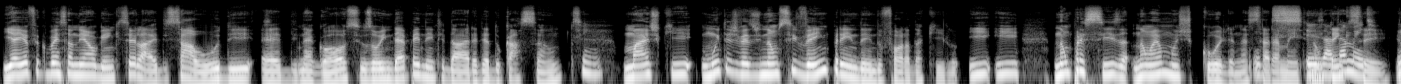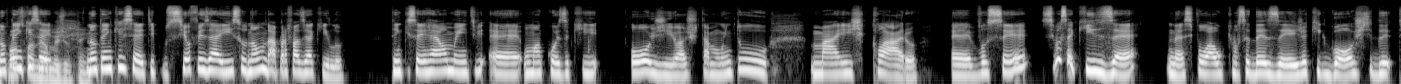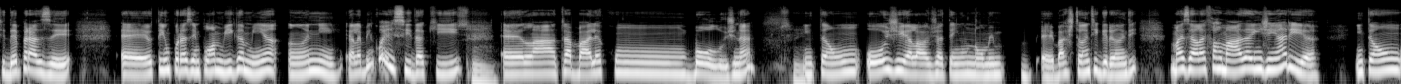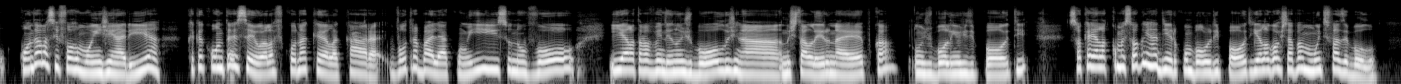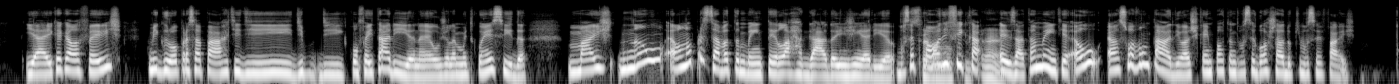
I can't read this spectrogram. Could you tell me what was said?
E aí eu fico pensando em alguém que, sei lá, é de saúde, é de negócios, ou independente da área de educação, Sim. mas que muitas vezes não se vê empreendendo fora daquilo. E, e não precisa, não é uma escolha necessariamente. Não tem que Exatamente. ser. Eu Não tem que ser-. Não tem que ser, tipo, se eu fizer isso, não dá pra fazer aquilo. Tem que ser realmente é, uma coisa que hoje eu acho que tá muito mais claro. É, você, se você quiser, né, se for algo que você deseja, que goste, de- te dê prazer. É, eu tenho, por exemplo, uma amiga minha, Anne, ela é bem conhecida aqui. Sim, Ela trabalha com bolos, né? sim. Então, hoje ela já tem um nome é, bastante grande, mas ela é formada em engenharia. Então, quando ela se formou em engenharia, o que, que aconteceu? Ela ficou naquela, cara, vou trabalhar com isso, não vou. E ela tava vendendo uns bolos na, no estaleiro na época, uns bolinhos de pote. Só que aí ela começou a ganhar dinheiro com bolo de pote e ela gostava muito de fazer bolo. E aí, o que, é que ela fez? Migrou para essa parte de, de, de, confeitaria, né? Hoje ela é muito conhecida. Mas não, ela não precisava também ter largado a engenharia. Você Se pode ficar. É. Exatamente. É, o, é a sua vontade. Eu acho que é importante você gostar do que você faz.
